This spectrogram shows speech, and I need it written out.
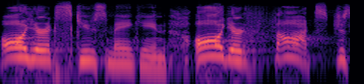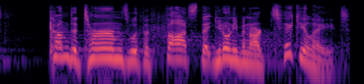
all your excuse making, all your thoughts, just come to terms with the thoughts that you don't even articulate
